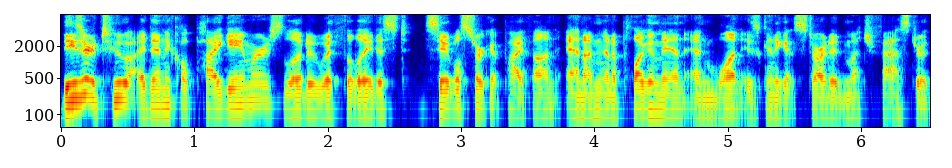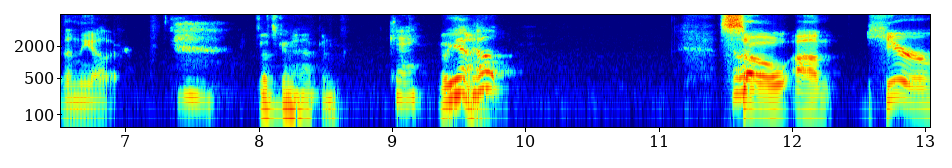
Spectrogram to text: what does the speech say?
these are two identical PyGamers loaded with the latest stable circuit Python, and I'm going to plug them in, and one is going to get started much faster than the other. That's going to happen. Okay. Oh, yeah. Oh, So um, here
